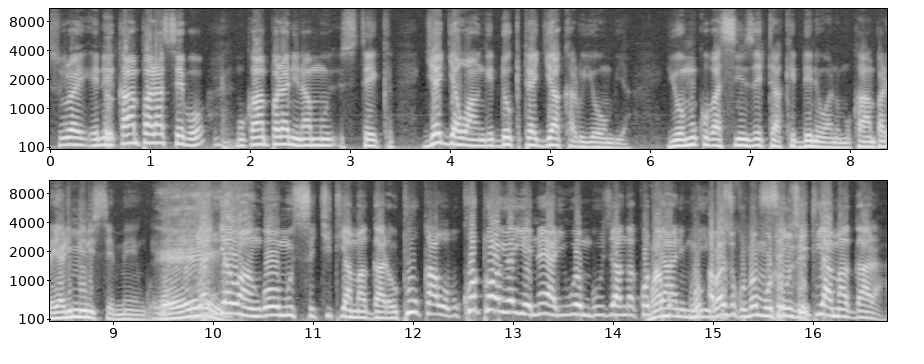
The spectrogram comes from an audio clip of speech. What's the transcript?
sura ene kampala sebo mu kampala ninamu stake. Jjajja wange dr jaka yomu kubasinze ettaka eddene wano mu kampala yali minisita emengo jajja wange omu sekiti amagala otuukaawo obukoto oyo yenna yaliwo embuuzangako dani musekiti amagala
